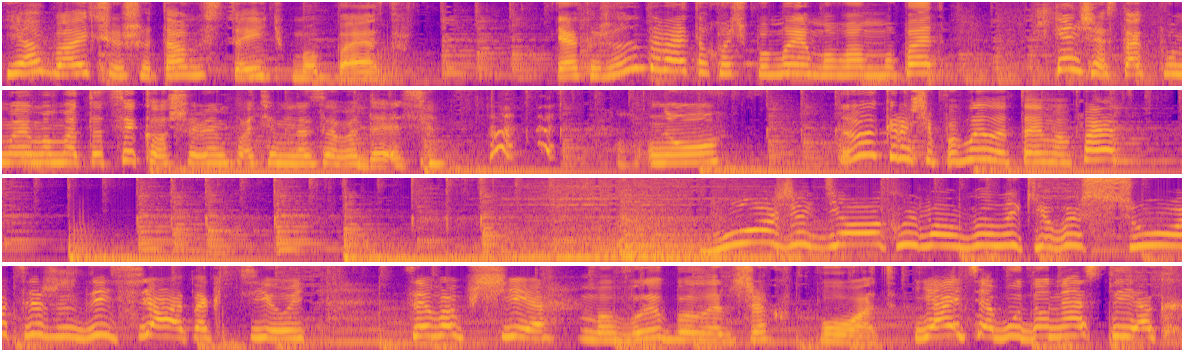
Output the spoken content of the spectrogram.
Я бачу, що там стоїть мопед. Я кажу, ну давайте хоч помиємо вам мопед. Зараз так моєму мотоцикл, що він потім не заведеться. Ну, давай краще побили той мопед. Боже, дякую вам велике. Ви що? Це ж десяток цілий. Це взагалі. Ми вибили джекпот. Яйця буду нести як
